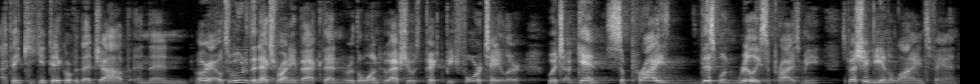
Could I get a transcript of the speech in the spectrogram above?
I think he can take over that job. And then, okay, let's move to the next running back then, or the one who actually was picked before Taylor, which again surprised. This one really surprised me, especially being a Lions fan.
